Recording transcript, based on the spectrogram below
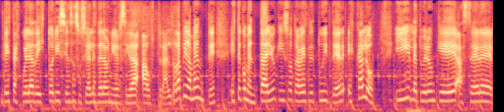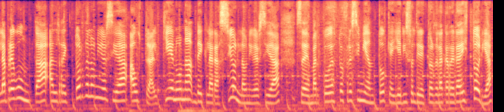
de esta Escuela de Historia y Ciencias Sociales de la Universidad Austral. Rápidamente, este comentario que hizo a través de Twitter escaló y le tuvieron que hacer eh, la pregunta al rector de la Universidad Austral, quien en una declaración la universidad se desmarcó de este ofrecimiento que ayer hizo el director de la carrera de Historia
